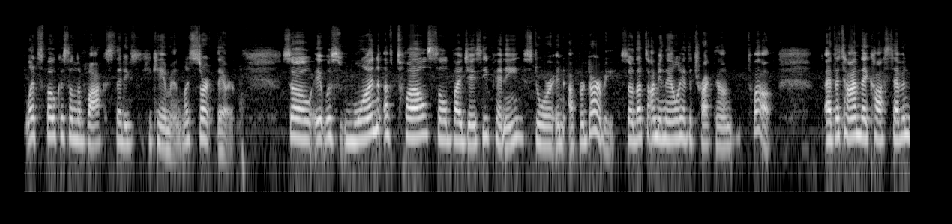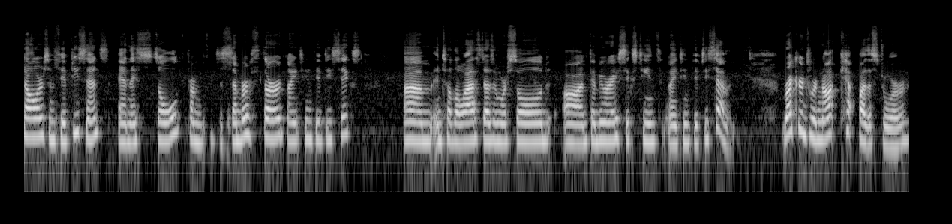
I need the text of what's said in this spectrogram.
let's focus on the box that he, he came in. Let's start there. So it was one of 12 sold by J.C. Penney store in Upper Darby. So that's, I mean, they only had to track down 12. At the time, they cost $7.50, and they sold from December 3rd, 1956, um, until the last dozen were sold on February 16th, 1957. Records were not kept by the store,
